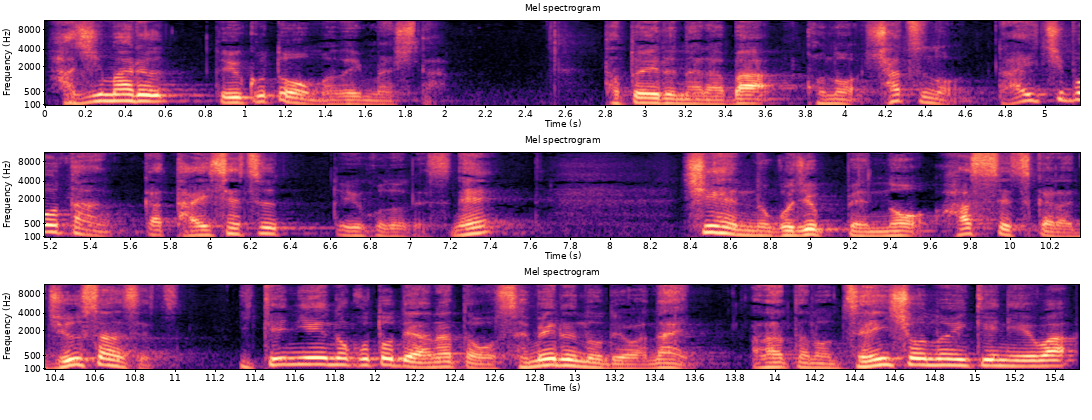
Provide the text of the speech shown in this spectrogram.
始まるということを学びました。例えるならばこのシャツの第一ボタンが大切ということですね。詩篇の50編の8節から13節。生贄のことであなたを責めるのではない。あなたの全焼の生贄は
